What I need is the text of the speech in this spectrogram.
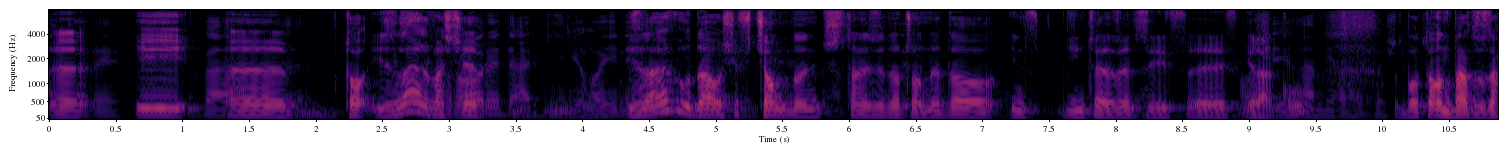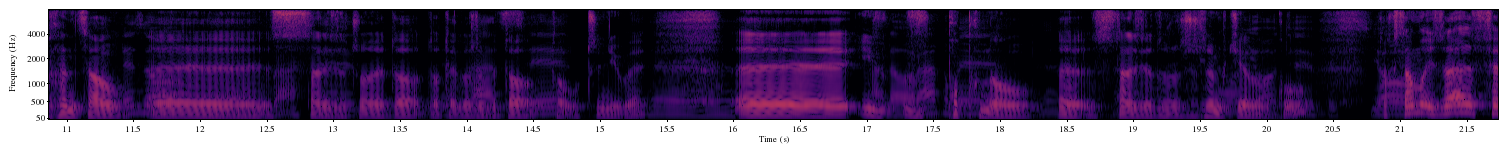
e, I e, to Izrael właśnie Izraelowi udało się wciągnąć Stany Zjednoczone do in- interwencji w, w Iraku, bo to on bardzo zachęcał Stany Zjednoczone do, do tego, żeby to, to uczyniły i popchnął Stany Zjednoczone w tym kierunku. Tak samo Izrael e,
